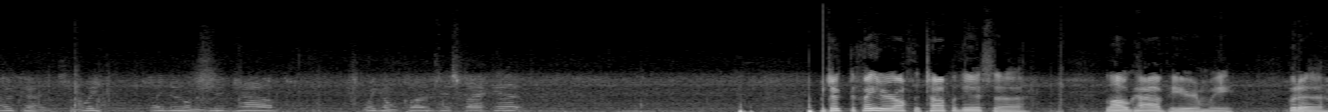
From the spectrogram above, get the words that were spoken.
Okay, so we, they doing a good job. We're gonna close this back up. We took the feeder off the top of this uh, log hive here and we put a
